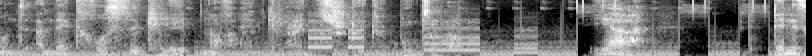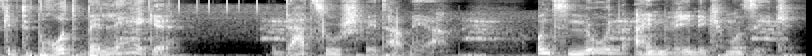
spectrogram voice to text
Und an der Kruste klebt noch ein kleines Stück Butter. Ja, denn es gibt Brotbeläge. Dazu später mehr. Und nun ein wenig Musik.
